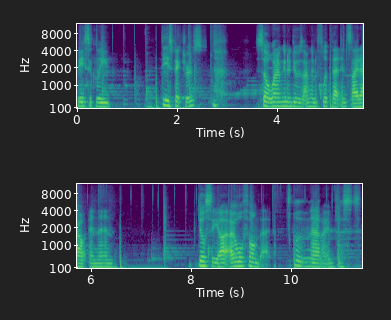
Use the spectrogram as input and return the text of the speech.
basically these pictures. so what I'm going to do is I'm going to flip that inside out and then You'll see. I, I will film that. Other than that, I am just...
